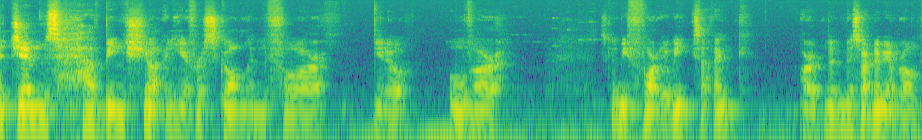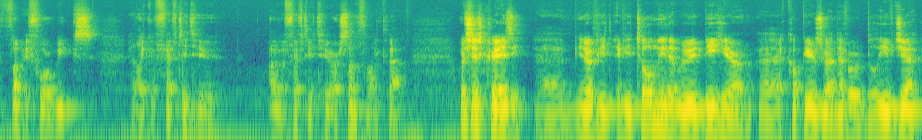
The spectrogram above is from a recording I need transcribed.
The gyms have been shut in here for Scotland for, you know, over. It's going to be 40 weeks, I think. Or, sorry, maybe I'm wrong. 34 weeks in like a 52 out of 52 or something like that which is crazy. Um, you know, if you if you told me that we would be here uh, a couple years ago, I never would have believed you.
